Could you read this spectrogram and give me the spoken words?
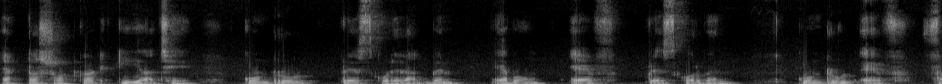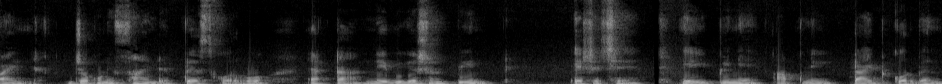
একটা শর্টকাট কি আছে? কন্ট্রোল প্রেস করে রাখবেন এবং এফ প্রেস করবেন। কন্ট্রোল এফ ফাইন্ড যখনই ফাইন্ড প্রেস করব, একটা নেভিগেশন পিন এসেছে। এই পিনে আপনি টাইপ করবেন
